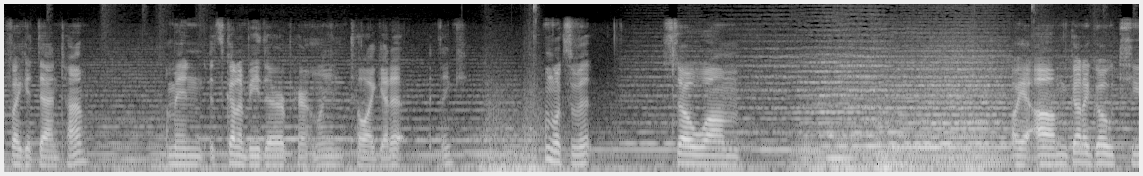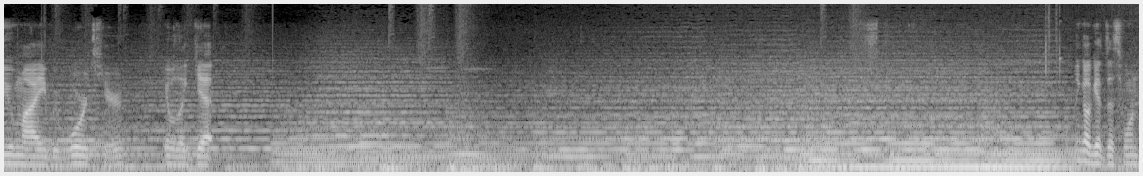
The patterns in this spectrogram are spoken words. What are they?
if I get that in time. I mean, it's gonna be there apparently until I get it, I think. From looks of it. So, um... Oh yeah, I'm gonna go to my rewards here. Able to get... I think I'll get this one.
